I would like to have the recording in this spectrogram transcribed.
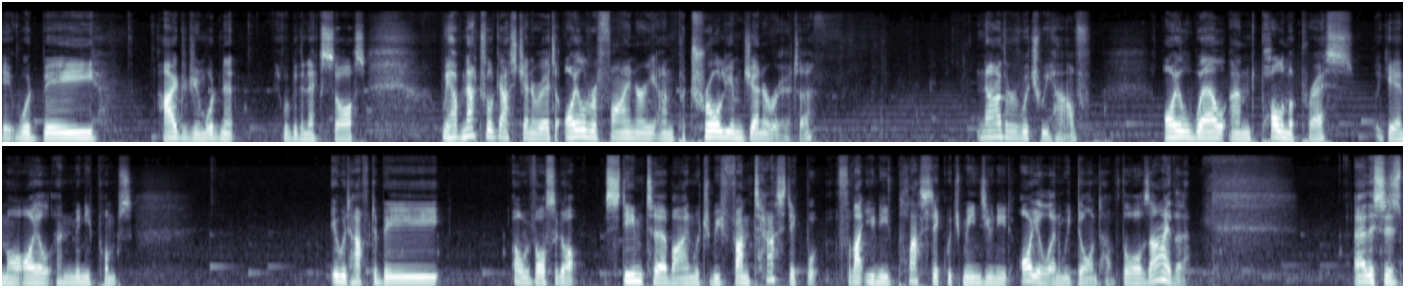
it would be hydrogen, wouldn't it? It would be the next source. We have natural gas generator, oil refinery, and petroleum generator. Neither of which we have. Oil well and polymer press. Again, more oil and mini pumps. It would have to be... Oh, we've also got steam turbine, which would be fantastic, but for that you need plastic, which means you need oil, and we don't have those either. Uh, this is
